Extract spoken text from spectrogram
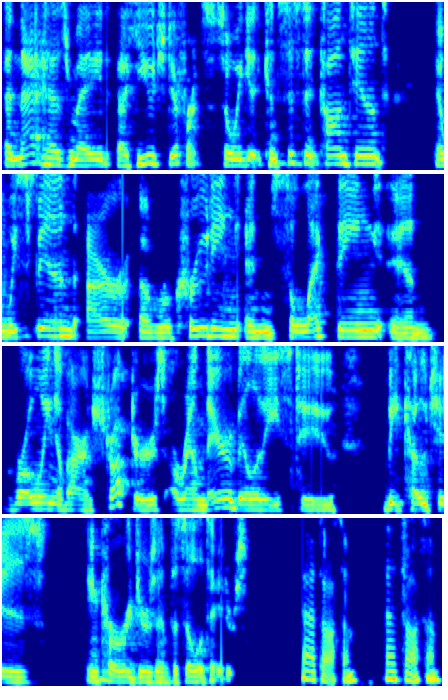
and that has made a huge difference. So we get consistent content, and we spend our uh, recruiting and selecting and growing of our instructors around their abilities to be coaches, encouragers, and facilitators. That's awesome. That's awesome.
